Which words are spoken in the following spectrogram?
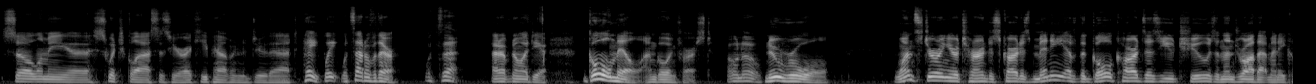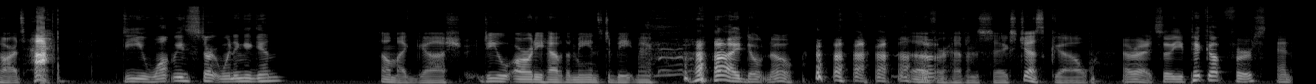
so let me uh, switch glasses here. I keep having to do that. Hey, wait, what's that over there? What's that? I have no idea. Goal mill. I'm going first. Oh, no. New rule. Once during your turn, discard as many of the goal cards as you choose and then draw that many cards. Ha! Do you want me to start winning again? Oh my gosh. Do you already have the means to beat me? I don't know. oh, for heaven's sakes, just go. All right, so you pick up first, and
